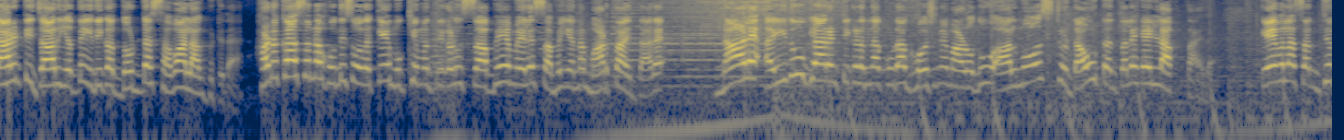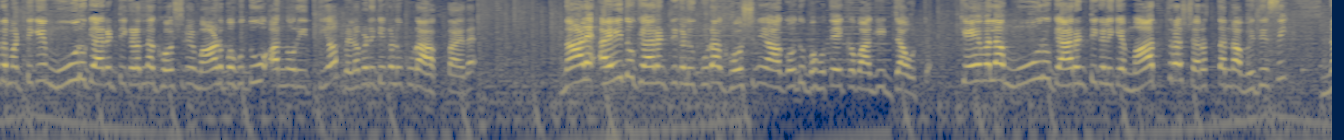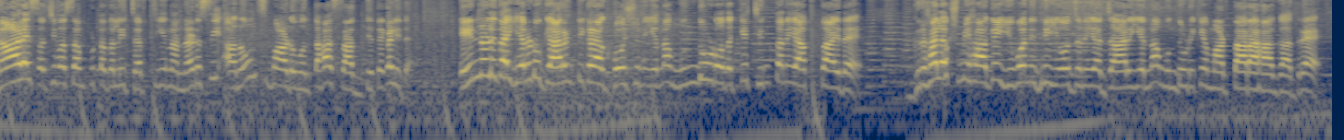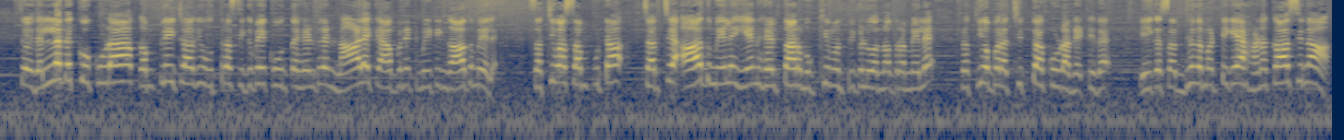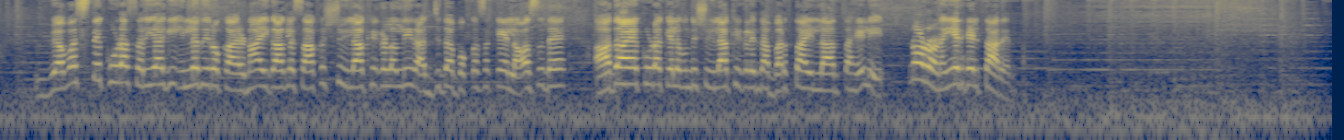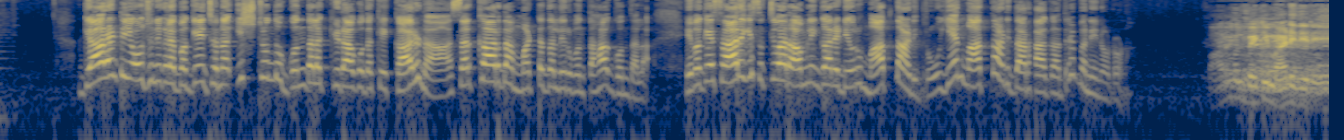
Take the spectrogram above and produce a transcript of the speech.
Guarantee ಜಾರಿಯದ್ದೇ ಇದೀಗ ದೊಡ್ಡ ಸವಾಲಾಗ್ಬಿಟ್ಟಿದೆ. ಹಣಕಾಸನ್ನ ಹೊಂದಿಸೋದಕ್ಕೆ ಮುಖ್ಯಮಂತ್ರಿಗಳು ಸಭೆ ಮೇಲೆ ಸಭೆಯನ್ನ ಮಾಡ್ತಾ ಇದ್ದಾರೆ. ನಾಳೆ ಐದು ಗ್ಯಾರಂಟಿಗಳನ್ನ ಕೂಡ ಘೋಷಣೆ ಮಾಡೋದು ಆಲ್ಮೋಸ್ಟ್ ಡೌಟ್ ಅಂತಲೇ ಹೇಳಲಾಗ್ತಾ ಇದೆ. ಕೇವಲ ಸದ್ಯದ ಮಟ್ಟಿಗೆ ಮೂರು ಗ್ಯಾರಂಟಿಗಳನ್ನ ಘೋಷಣೆ ಮಾಡಬಹುದು ಅನ್ನೋ ರೀತಿಯ ಬೆಳವಣಿಗೆಗಳು ಕೂಡ ಆಗ್ತಾ ಇದೆ. ನಾಳೆ ಐದು ಗ್ಯಾರಂಟಿಗಳು ಕೂಡ ಘೋಷಣೆ ಆಗೋದು ಬಹುತೇಕವಾಗಿ ಡೌಟ್ ಕೇವಲ ಮೂರು ಗ್ಯಾರಂಟಿಗಳಿಗೆ ಮಾತ್ರ ಷರತ್ತನ್ನ ವಿಧಿಸಿ ನಾಳೆ ಸಚಿವ ಸಂಪುಟದಲ್ಲಿ ಚರ್ಚೆಯನ್ನ ನಡೆಸಿ ಅನೌನ್ಸ್ ಮಾಡುವಂತಹ ಸಾಧ್ಯತೆಗಳಿದೆ. ಇನ್ನುಳಿದ ಎರಡು ಗ್ಯಾರಂಟಿಗಳ ಘೋಷಣೆಯನ್ನ ಮುಂದೂಡೋದಕ್ಕೆ ಚಿಂತನೆಯಾಗ್ತಾ ಇದೆ. ಗೃಹಲಕ್ಷ್ಮಿ ಹಾಗೆ ಯುವ ನಿಧಿ ಯೋಜನೆಯ ಜಾರಿಯನ್ನ ಮುಂದೂಡಿಕೆ ಮಾಡ್ತಾರಾ ಹಾಗಾದ್ರೆ? ಸೊ ಇದೆಲ್ಲದಕ್ಕೂ ಕೂಡ ಕಂಪ್ಲೀಟ್ ಆಗಿ ಉತ್ತರ ಸಿಗಬೇಕು ಅಂತ ಹೇಳಿದ್ರೆ ನಾಳೆ ಕ್ಯಾಬಿನೆಟ್ ಮೀಟಿಂಗ್ ಆದ್ಮೇಲೆ, ಸಚಿವ ಸಂಪುಟ ಚರ್ಚೆ ಆದ್ಮೇಲೆ ಏನ್ ಹೇಳ್ತಾರೋ ಮುಖ್ಯಮಂತ್ರಿಗಳು ಅನ್ನೋದರ ಮೇಲೆ ಪ್ರತಿಯೊಬ್ಬರ ಚಿತ್ತ ಕೂಡ ನೆಟ್ಟಿದೆ. ಈಗ ಸದ್ಯದ ಮಟ್ಟಿಗೆ ಹಣಕಾಸಿನ ವ್ಯವಸ್ಥೆ ಕೂಡ ಸರಿಯಾಗಿ ಇಲ್ಲದಿರೋ ಕಾರಣ ಈಗಾಗಲೇ ಸಾಕಷ್ಟು ಇಲಾಖೆಗಳಲ್ಲಿ ರಾಜ್ಯದ ಬೊಕ್ಕಸಕ್ಕೆ ಲಾಸ್ ಇದೆ. ಆದಾಯ ಕೂಡ ಕೆಲವೊಂದಿಷ್ಟು ಇಲಾಖೆಗಳಿಂದ ಬರ್ತಾ ಇಲ್ಲ ಅಂತ ಹೇಳಿ ನೋಡೋಣ, ಏನ್ ಹೇಳ್ತಾರೆ ಅಂತ. ಗ್ಯಾರಂಟಿ ಯೋಜನೆಗಳ ಬಗ್ಗೆ ಜನ ಇಷ್ಟೊಂದು ಗೊಂದಲಕ್ಕೀಡಾಗುವುದಕ್ಕೆ ಕಾರಣ ಸರ್ಕಾರದ ಮಟ್ಟದಲ್ಲಿರುವಂತಹ ಗೊಂದಲ. ಈ ಬಗ್ಗೆ ಸಾರಿಗೆ ಸಚಿವ ರಾಮಲಿಂಗಾರೆಡ್ಡಿ ಅವರು ಮಾತನಾಡಿದ್ರು. ಏನ್ ಮಾತನಾಡಿದ್ದಾರೆ ಹಾಗಾದ್ರೆ ಬನ್ನಿ ನೋಡೋಣ. ಫಾರ್ಮಲ್ ಭೇಟಿ ಮಾಡಿದ್ದೀರಿ.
